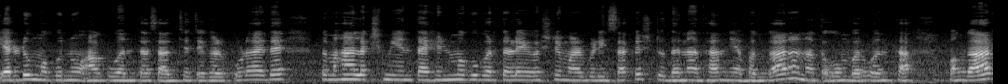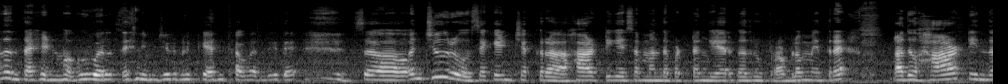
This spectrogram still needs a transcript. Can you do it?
ಎರಡು ಮಗುನೂ ಆಗುವಂಥ ಸಾಧ್ಯತೆಗಳು ಕೂಡ ಇದೆ. ಸೊ, ಮಹಾಲಕ್ಷ್ಮಿ ಅಂತ ಹೆಣ್ಮಗು ಬರ್ತಾಳೆ ಯೋಚನೆ ಮಾಡಿಬಿಡಿ. ಸಾಕಷ್ಟು ಧನ ಧಾನ್ಯ ಬಂಗಾರನ ತೊಗೊಂಬರುವಂಥ ಬಂಗಾರದಂಥ ಹೆಣ್ಮಗು ಬರುತ್ತೆ ನಿಮ್ಮ ಜೀವನಕ್ಕೆ ಅಂತ ಬಂದಿದೆ. ಸೊ ಒಂಚೂರು ಸೆಕೆಂಡ್ ಚಕ್ರ ಹಾರ್ಟಿಗೆ ಸಂಬಂಧಪಟ್ಟಂಗೆ ಯಾರಿಗಾದ್ರೂ ಪ್ರಾಬ್ಲಮ್ ಇದ್ದರೆ ಅದು ಹಾರ್ಟಿಂದ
